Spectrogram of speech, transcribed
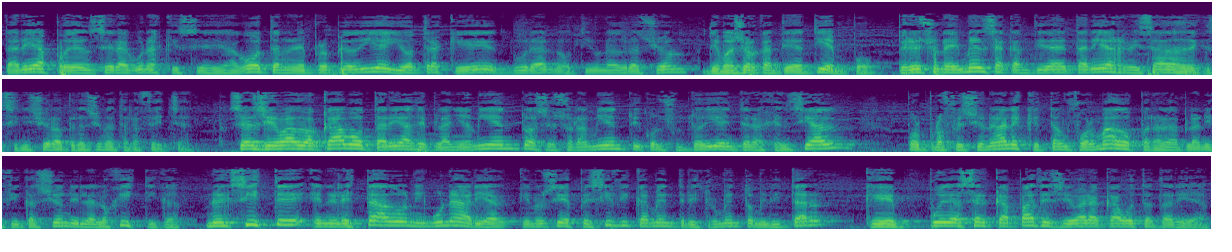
Tareas pueden ser algunas que se agotan en el propio día y otras que duran o tienen una duración de mayor cantidad de tiempo, pero es una inmensa cantidad de tareas realizadas desde que se inició la operación hasta la fecha. Se han llevado a cabo tareas de planeamiento, asesoramiento y consultoría interagencial, por profesionales que están formados para la planificación y la logística. No existe en el Estado ningún área que no sea específicamente el instrumento militar que pueda ser capaz de llevar a cabo esta tarea.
